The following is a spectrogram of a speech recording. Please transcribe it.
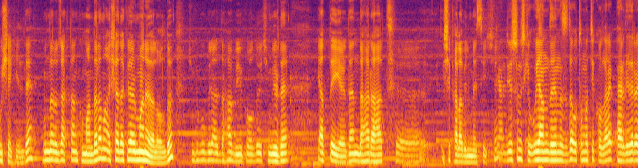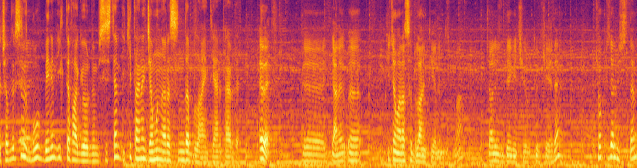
bu şekilde. Bunlar uzaktan kumandalı ama aşağıdakiler manuel oldu. Çünkü bu biraz daha büyük olduğu için bir de yattığı yerden daha rahat e, ışık alabilmesi için. Yani diyorsunuz ki uyandığınızda otomatik olarak perdeleri açabilirsiniz. Bu benim ilk defa gördüğüm bir sistem. İki tane camın arasında blind yani perde. Evet. Ee, yani e, iki cam arası blind diyelim biz buna. Jaluzi diye geçiyor Türkiye'de. Çok güzel bir sistem.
